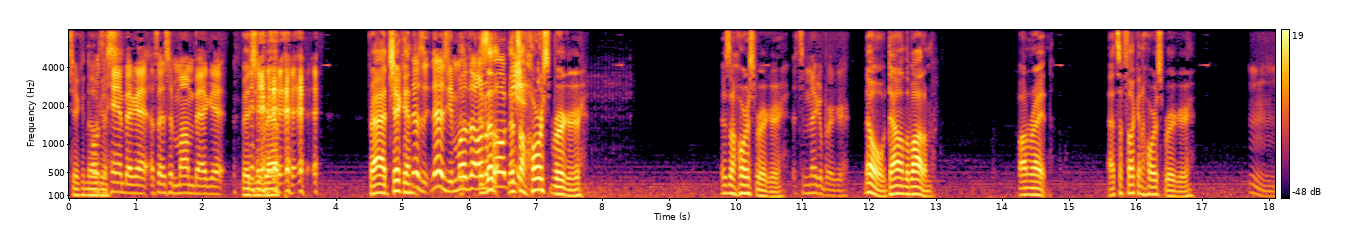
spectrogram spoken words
chicken Oh, nuggets, it's a ham baguette. I thought I said mom baguette. veggie wrap, fried chicken. there's, there's your mother on Is the that that's a horse burger. There's a horse burger. That's a mega burger. No, down on the bottom. Bottom right. That's a fucking horse burger. Hmm.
